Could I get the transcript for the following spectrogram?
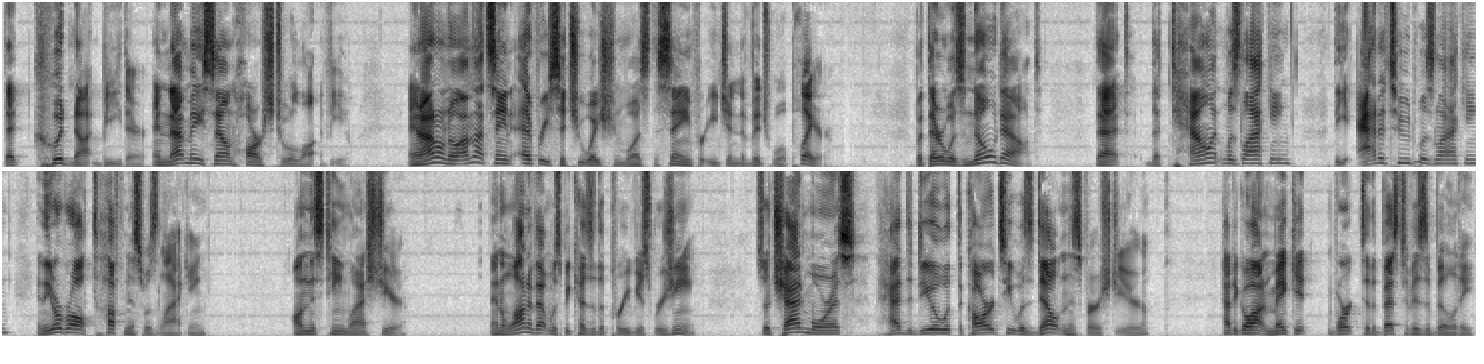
that could not be there. And that may sound harsh to a lot of you. And I don't know, I'm not saying every situation was the same for each individual player, but there was no doubt that the talent was lacking, the attitude was lacking, and the overall toughness was lacking on this team last year. And a lot of that was because of the previous regime. So Chad Morris had to deal with the cards he was dealt in his first year, had to go out and make it work to the best of his ability,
